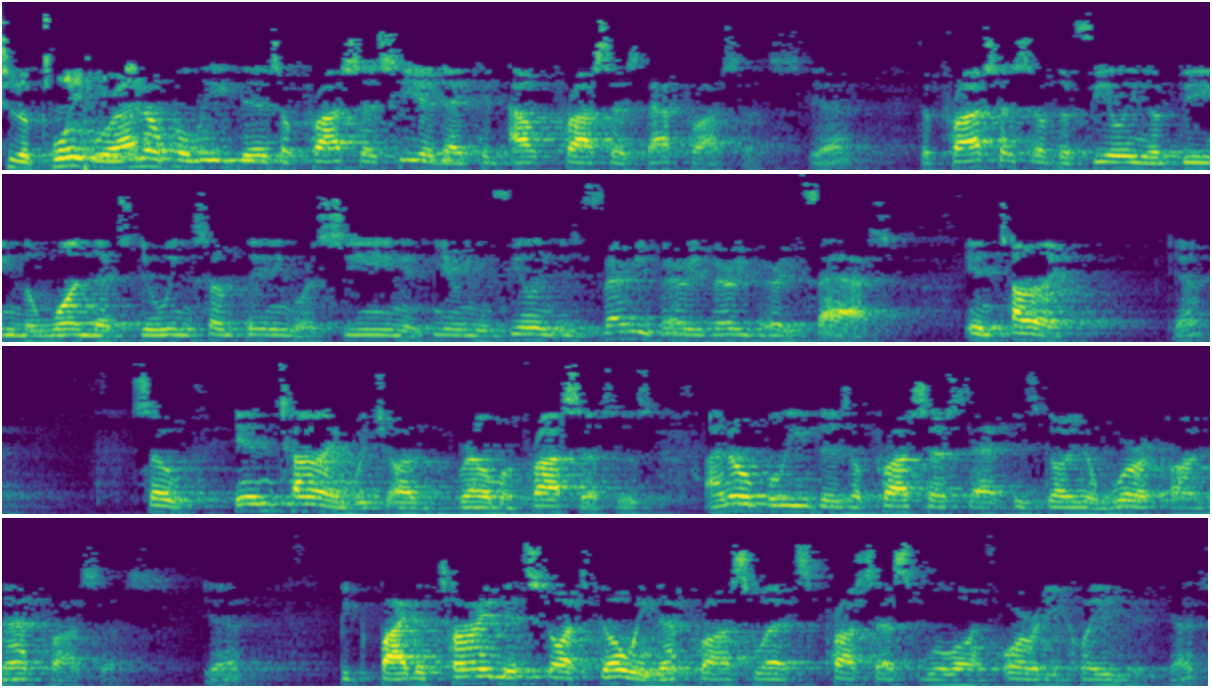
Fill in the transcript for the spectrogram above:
to the point where I don't believe there's a process here that can out-process that process. Yeah? The process of the feeling of being the one that's doing something or seeing and hearing and feeling is very, very, very, very fast in time. Yeah? So, in time, which are the realm of processes, I don't believe there's a process that is going to work on that process. Yeah? By the time it starts going, that process, process will have already claimed it, yes?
